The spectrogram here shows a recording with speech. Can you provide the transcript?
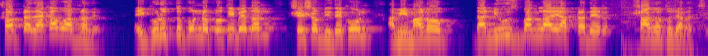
সবটা দেখাবো আপনাদের। এই গুরুত্বপূর্ণ প্রতিবেদন শেষ অবধি দেখুন। আমি মানব দা নিউজ বাংলায় আপনাদের স্বাগত জানাচ্ছি।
